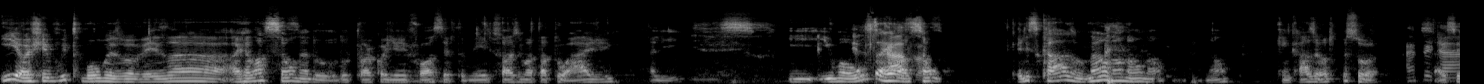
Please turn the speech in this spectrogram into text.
E eu achei muito bom, mais uma vez, a, a relação né, do, do Thor com a Jane Foster também. Eles fazem uma tatuagem ali. Isso. E, e uma Eles outra casam? relação. Eles casam. Não, não, não, não. Não. Quem casa é outra pessoa. É Aí você-.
